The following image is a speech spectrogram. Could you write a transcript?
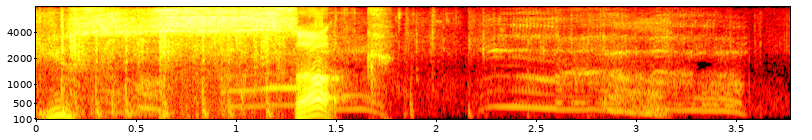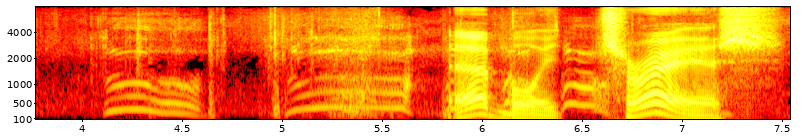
You suck. That boy trash.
